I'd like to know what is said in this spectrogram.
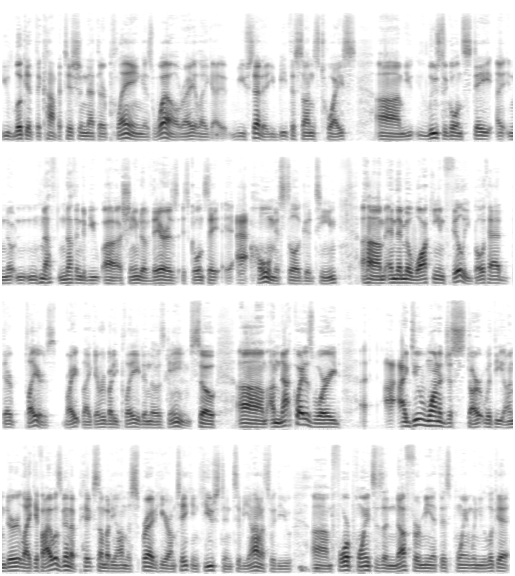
you look at the competition that they're playing as well, right? Like you said it, you beat the Suns twice. Um, you lose to Golden State. Uh, no, nothing, nothing to be uh, ashamed of there. Is, is, Golden State at home is still a good team, um, and then Milwaukee and Philly both had their players, right? Like everybody played in those games. So um, I'm not quite as worried. I do want to just start with the under. Like if I was going to pick somebody on the spread here, I'm taking Houston. To be honest with you, um, four points is enough for me at this point. When you look at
